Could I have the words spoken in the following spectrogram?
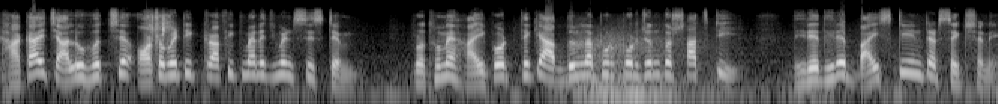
ঢাকায় চালু হচ্ছে অটোমেটিক ট্রাফিক ম্যানেজমেন্ট সিস্টেম প্রথমে হাইকোর্ট থেকে আবদুল্লাপুর পর্যন্ত সাতটি ধীরে ধীরে বাইশটি ইন্টারসেকশনে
